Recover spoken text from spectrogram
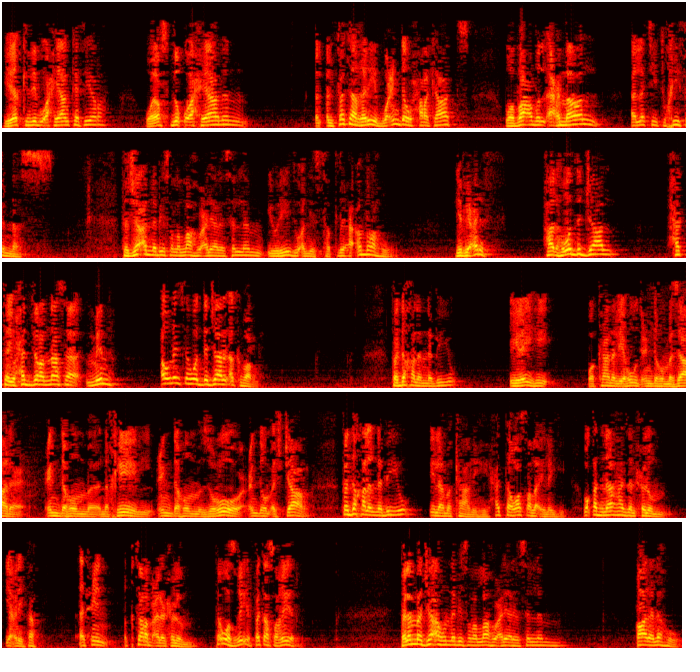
يكذب أحيان كثيرة ويصدق أحيانا. الفتى غريب وعنده حركات وبعض الأعمال التي تخيف الناس. فجاء النبي صلى الله عليه وسلم يريد أن يستطلع أمره. يبي يعرف هذا هو الدجال حتى يحذر الناس منه أو ليس هو الدجال الأكبر. فدخل النبي إليه وكان اليهود عندهم مزارع عندهم نخيل عندهم زروع عندهم أشجار. فدخل النبي إلى مكانه حتى وصل إليه. وقد ناهز الحلم. يعني ها الحين اقترب على الحلم. تو صغير فتى صغير. فلما جاءه النبي صلى الله عليه وسلم قال له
